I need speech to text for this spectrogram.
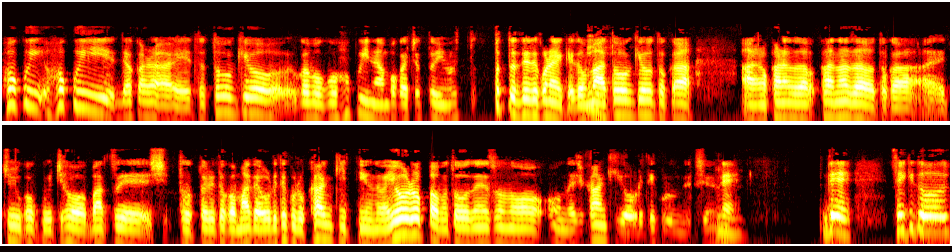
北緯、北緯、だから、えっ、ー、と、東京が僕、北緯なんぼかちょっと今、ぷっと出てこないけど、えー、まあ、東京とか、あの、金沢、金沢とか、中国地方、松江、鳥取とかまで降りてくる寒気っていうのは、ヨーロッパも当然その、同じ寒気が降りてくるんですよね。うん、で、赤道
